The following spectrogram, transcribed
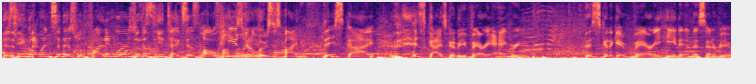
Does he go into this with fighting words or does he take his Oh, he's going to lose his mind. This guy, this guy's going to be very angry. This is going to get very heated in this interview.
